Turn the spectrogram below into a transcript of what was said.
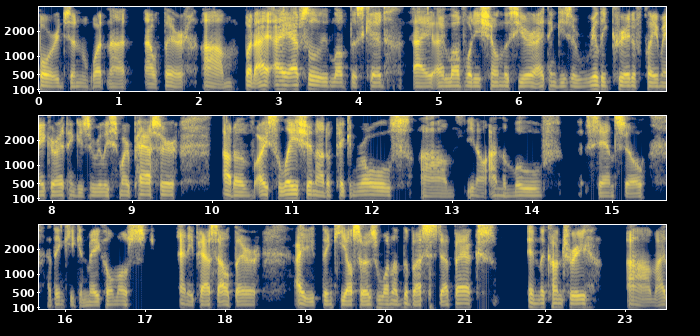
boards and whatnot out there. Um, but I, I absolutely love this kid. I, I love what he's shown this year. I think he's a really creative playmaker. I think he's a really smart passer out of isolation, out of pick and rolls, um, you know, on the move, standstill. I think he can make almost any pass out there. I think he also has one of the best step backs in the country. Um, I,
